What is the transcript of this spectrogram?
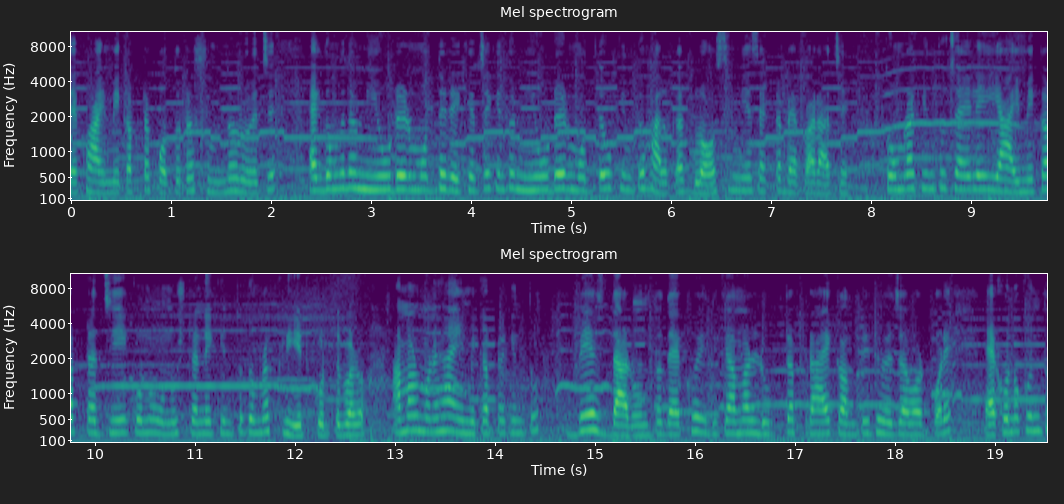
দেখো আই মেকআপটা কতটা সুন্দর রয়েছে একদম কিন্তু নিউডের মধ্যে রেখেছে, কিন্তু নিউডের মধ্যেও কিন্তু হালকা গ্লসিনেস একটা ব্যাপার আছে। তোমরা কিন্তু চাইলে এই আই মেকআপটা যে কোনো অনুষ্ঠানে কিন্তু তোমরা ক্রিয়েট করতে পারো। আমার মনে হয় এই মেকআপটা কিন্তু বেশ দারুণ। তো দেখো, এদিকে আমার লুকটা প্রায় কমপ্লিট হয়ে যাওয়ার পরে এখনও কিন্তু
